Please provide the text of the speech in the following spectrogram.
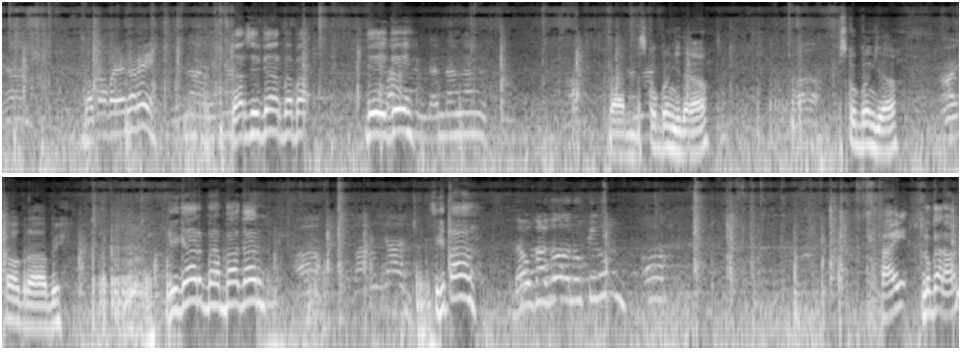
Yan. Baba kaya gari. Yan na, yan na. Gar, sige, Gar. Baba. Gay, gay. Ganda lang. Tapos kugon gitu daw. Tapos kugon gitu. Ay, Oh, grabe. Sige, Gar. Baba, Gar. Ah, paano yan? Sige pa. Daw bago, no kingon. Oh. Hay, lugar on?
